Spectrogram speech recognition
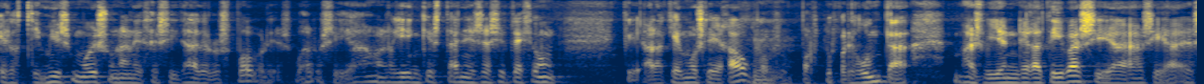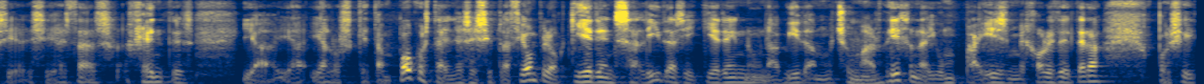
el optimismo es una necesidad de los pobres. Bueno, si hay alguien que está en esa situación que, a la que hemos llegado, por, tu pregunta más bien negativa, si a, si a, estas gentes y a, y a, los que tampoco están en esa situación, pero quieren salidas y quieren una vida mucho más digna y un país mejor, etcétera, pues si,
